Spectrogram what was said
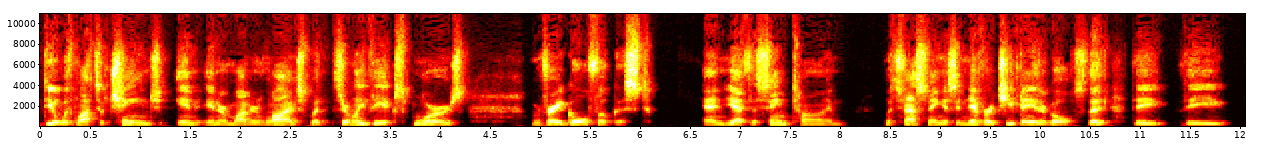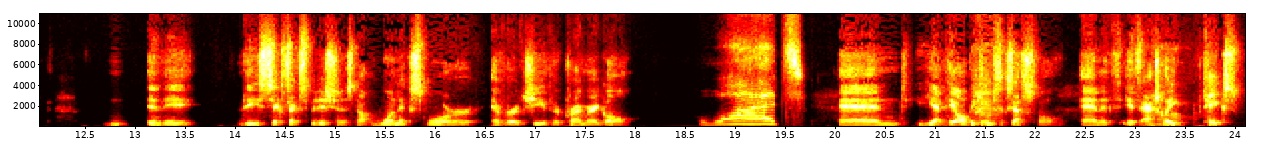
deal with lots of change in in our modern lives but certainly the explorers were very goal focused and yet at the same time what's fascinating is they never achieved any of their goals the the the in the these six expeditions, not one explorer ever achieved their primary goal. What? And yet they all became successful. And it's it's actually wow. takes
